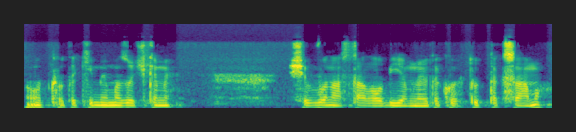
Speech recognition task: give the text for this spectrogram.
От, такими мазочками. Щоб вона стала об'ємною такою. Тут так само.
